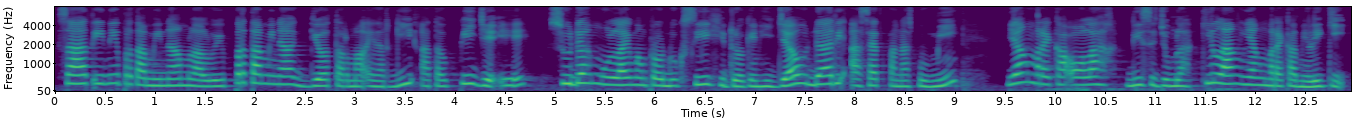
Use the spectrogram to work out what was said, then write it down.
Saat ini Pertamina melalui Pertamina Geothermal Energy atau PGE sudah mulai memproduksi hidrogen hijau dari aset panas bumi yang mereka olah di sejumlah kilang yang mereka miliki.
